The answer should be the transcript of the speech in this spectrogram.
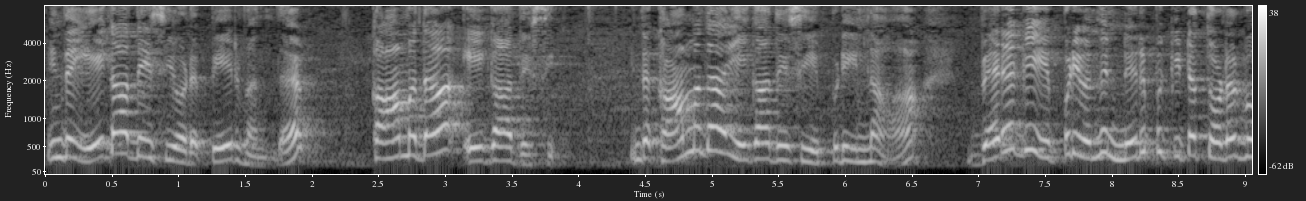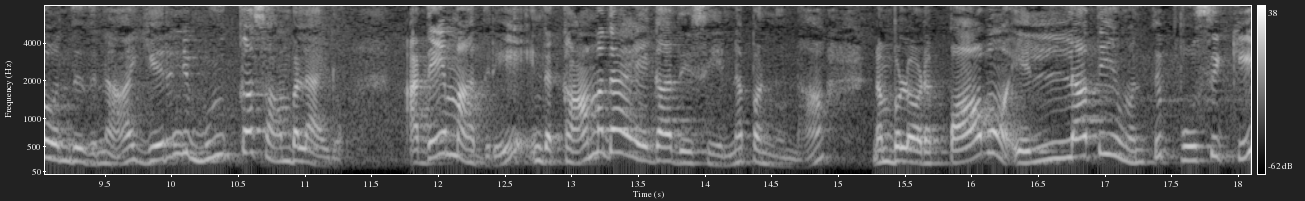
இந்த ஏகாதசியோட பேர் வந்து காமதா ஏகாதசி. இந்த காமதா ஏகாதசி எப்படின்னா விறகு எப்படி வந்து நெருப்பு கிட்ட தொடர்பு வந்ததுன்னா எரிஞ்சு முழுக்க சாம்பல் ஆயிடும் அதே மாதிரி இந்த காமதா ஏகாதசி என்ன பண்ணும்னா நம்மளோட பாவம் எல்லாத்தையும் வந்து பொசுக்கி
